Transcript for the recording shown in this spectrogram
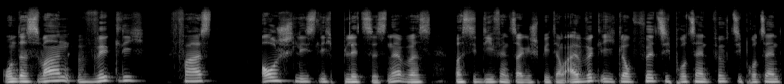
Und das waren wirklich fast ausschließlich Blitzes, ne, was, was die Defense da gespielt haben. Also wirklich, ich glaube, 40%, 50%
